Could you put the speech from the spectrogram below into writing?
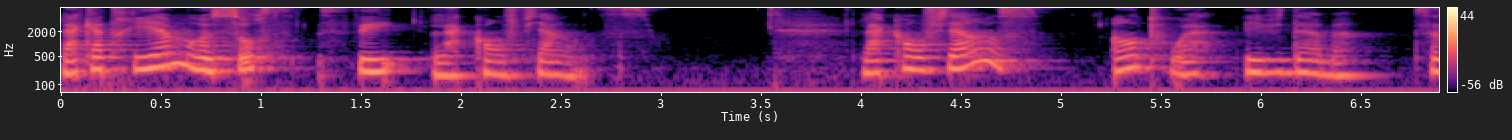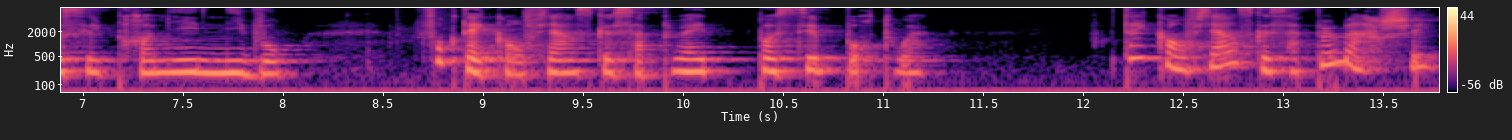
La quatrième ressource, c'est la confiance. La confiance en toi, évidemment. Ça, c'est le premier niveau. Faut que tu aies confiance que ça peut être possible pour toi. Faut que tu aies confiance que ça peut marcher.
